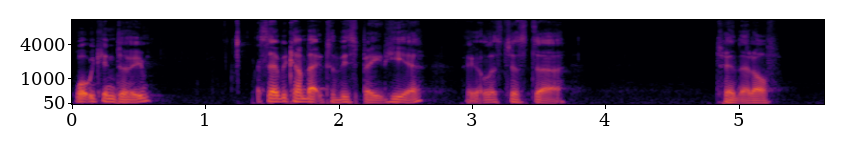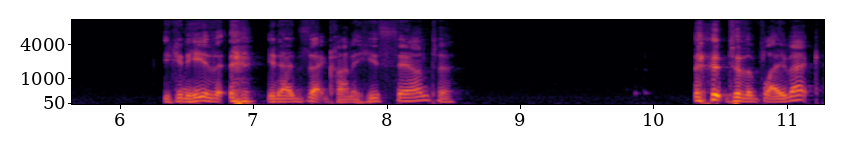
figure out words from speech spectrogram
what we can do, say we come back to this beat here. On, let's just uh, turn that off. You can hear that it adds that kind of hiss sound to to the playback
